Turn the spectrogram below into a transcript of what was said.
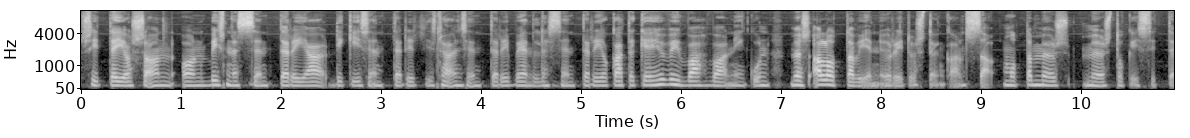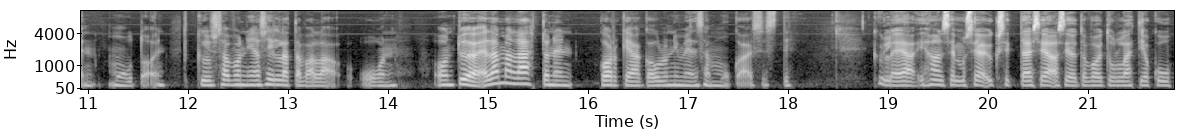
sitten jossa on, on business center ja center, design center, wellness center, joka tekee hyvin vahvaa niin kuin myös aloittavien yritysten kanssa, mutta myös, myös toki sitten muutoin. Kyllä Savonia sillä tavalla on, on työelämälähtöinen korkeakoulu nimensä mukaisesti. Kyllä ja ihan semmoisia yksittäisiä asioita voi tulla, että joku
